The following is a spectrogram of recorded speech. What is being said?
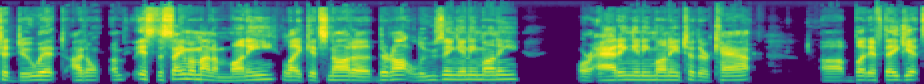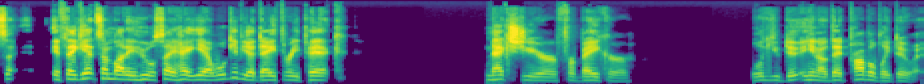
to do it. I don't. Um, it's the same amount of money. Like it's not a. They're not losing any money or adding any money to their cap. Uh, but if they get if they get somebody who will say, "Hey, yeah, we'll give you a day three pick next year for Baker," will you do? You know, they'd probably do it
